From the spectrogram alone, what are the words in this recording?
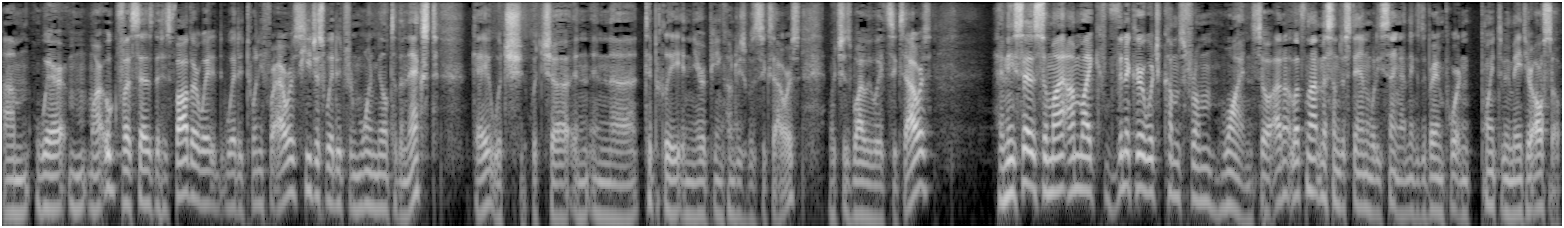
um, where Mar Ukva says that his father waited waited 24 hours. He just waited from one meal to the next, okay, which which uh, in, in uh, typically in European countries was six hours, which is why we wait six hours. And he says, "So my, I'm like vinegar, which comes from wine." So let's not misunderstand what he's saying. I think it's a very important point to be made here. Also,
